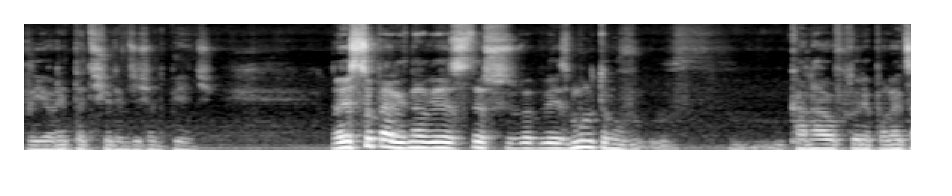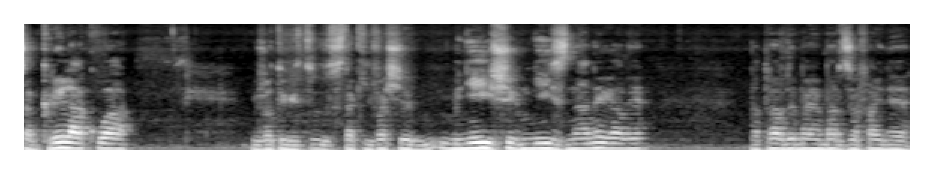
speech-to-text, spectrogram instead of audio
Priorytet 75. No jest super, no jest też jest multum kanałów, które polecam. Krylakła. Już o tych z takich właśnie mniejszych, mniej znanych, ale naprawdę mają bardzo fajne.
